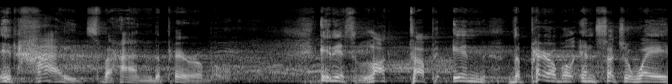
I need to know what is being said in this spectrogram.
it hides behind the parable. It is locked up in the parable in such a way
